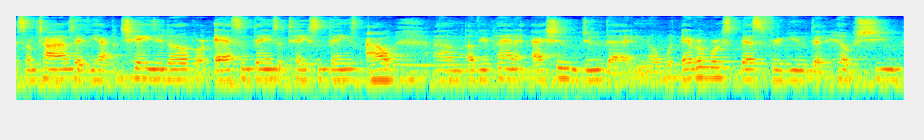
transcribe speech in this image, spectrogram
Sometimes if you have to change it up or add some things or take some things out um, of your plan of action, do that. You know, whatever works best for you that helps you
